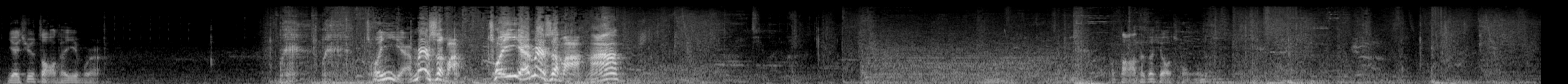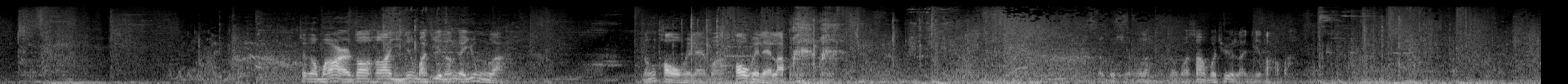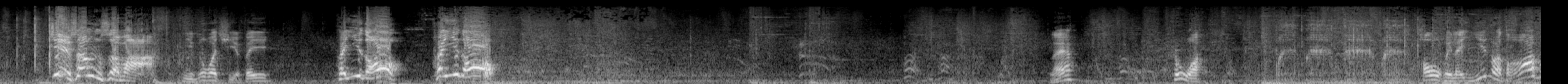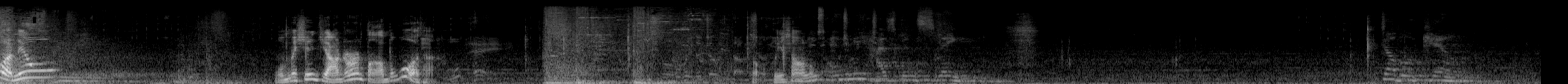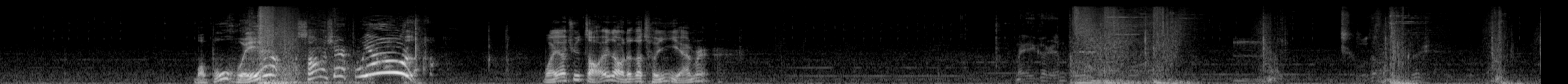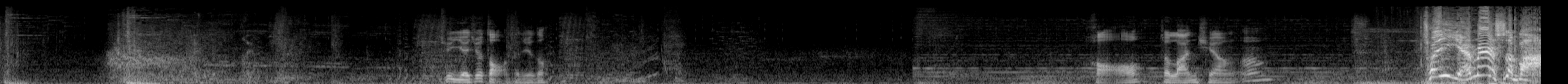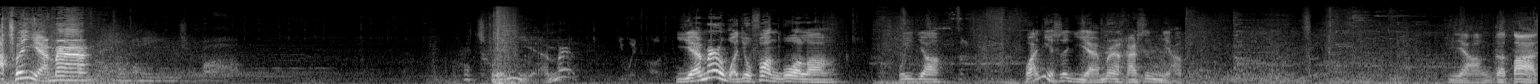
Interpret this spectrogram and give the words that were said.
也去找他一波。纯爷们儿是吧？纯爷们儿是吧？啊！打他个小虫子。这个马尔扎哈已经把技能给用了，能掏回来吗？掏回来了，啪啪！这不行了，这我上不去了，你打吧。剑圣是吧？你给我起飞，快移走，快移走！来呀，是我，掏回来一个 W。我们先假装打不过他，走回上路。我不回了，上线不要了，我要去找一找这个纯爷们儿。去也去找他去都。好，这蓝枪啊，纯爷们儿是吧？纯爷们儿，还纯爷们儿，爷们儿我就放过了，回家，管你是爷们儿还是娘，娘个蛋！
